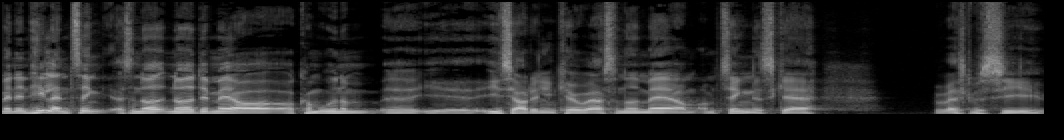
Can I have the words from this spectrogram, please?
men en helt anden ting, altså noget, noget af det med at, at komme udenom øh, IT-afdelingen kan jo være sådan noget med, om, om tingene skal hvad skal man sige,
